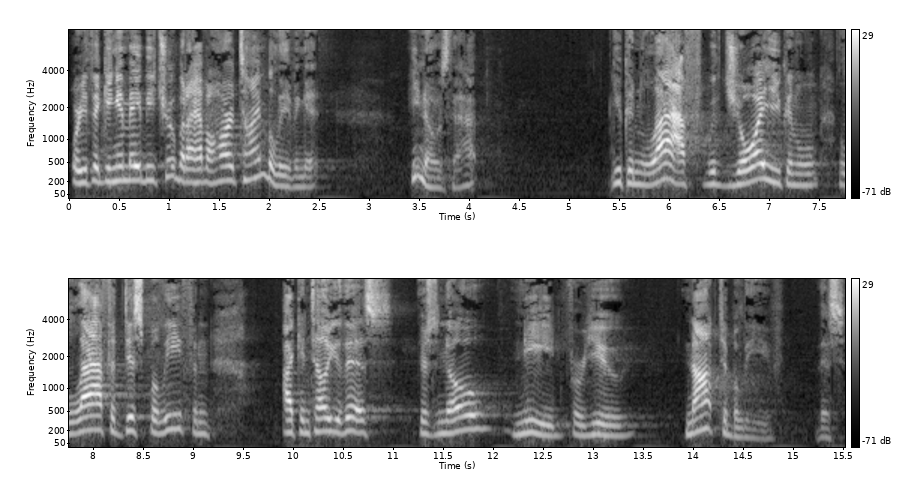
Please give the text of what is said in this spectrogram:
Or you're thinking, it may be true, but I have a hard time believing it. He knows that. You can laugh with joy, you can laugh at disbelief, and I can tell you this there's no need for you not to believe this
